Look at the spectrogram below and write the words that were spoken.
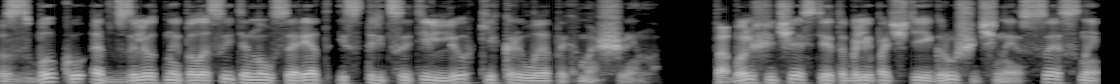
Сбоку от взлетной полосы тянулся ряд из 30 легких крылатых машин. По большей части это были почти игрушечные сесны,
